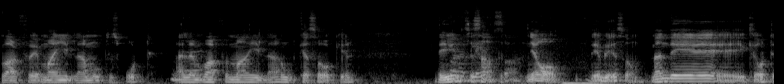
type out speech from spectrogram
varför man gillar motorsport. Nej. Eller varför man gillar olika saker. Det är ju blev intressant. så. Ja, det blev så. Men det är klart,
